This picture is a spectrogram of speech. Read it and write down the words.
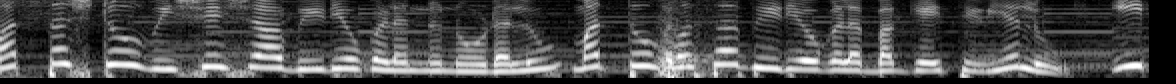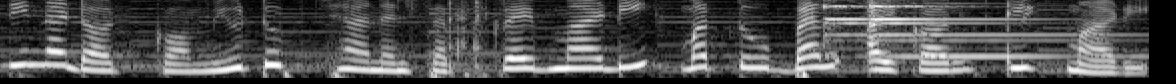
ಮತ್ತಷ್ಟು ವಿಶೇಷ ವಿಡಿಯೋಗಳನ್ನು ನೋಡಲು ಮತ್ತು ಹೊಸ ವಿಡಿಯೋಗಳ ಬಗ್ಗೆ ತಿಳಿಯಲು ಈ ದಿನ dot com YouTube channel subscribe ಮಾಡಿ ಮತ್ತು ಬೆಲ್ ಐಕಾನ್ ಕ್ಲಿಕ್ ಮಾಡಿ.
